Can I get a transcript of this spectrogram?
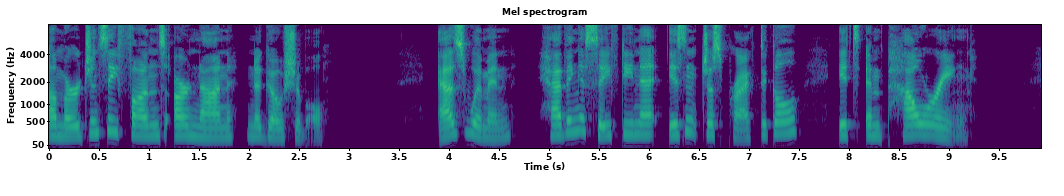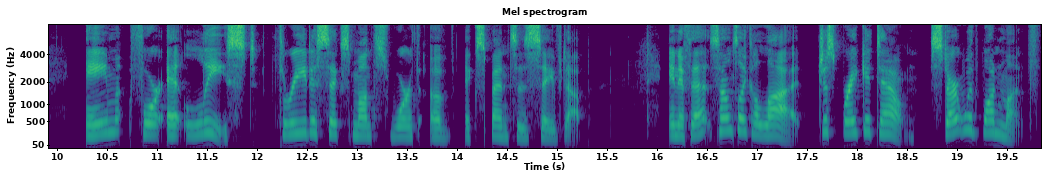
Emergency funds are non negotiable. As women, having a safety net isn't just practical, it's empowering. Aim for at least three to six months worth of expenses saved up. And if that sounds like a lot, just break it down. Start with one month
